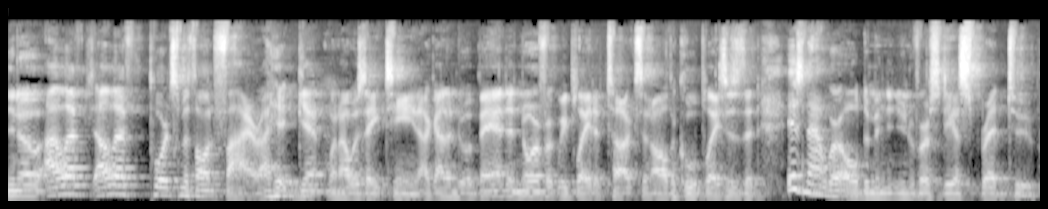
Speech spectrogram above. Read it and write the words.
You know, I left I left Portsmouth on fire. I hit Ghent when I was 18. I got into a band in Norfolk. We played at Tux and all the cool places that is now where Old Dominion University has spread to.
